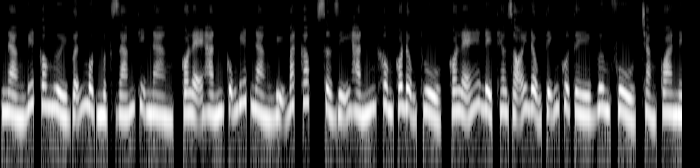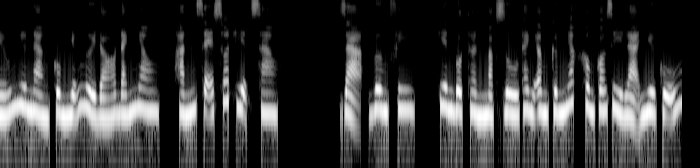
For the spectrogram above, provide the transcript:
nàng biết có người vẫn một mực dám thị nàng, có lẽ hắn cũng biết nàng bị bắt cóc, sở dĩ hắn không có động thủ, có lẽ để theo dõi động tĩnh của tề vương phủ, chẳng qua nếu như nàng cùng những người đó đánh nhau, hắn sẽ xuất hiện sao? Dạ, Vương Phi, thiên bột thần mặc dù thanh âm cứng nhắc không có gì lạ như cũ,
